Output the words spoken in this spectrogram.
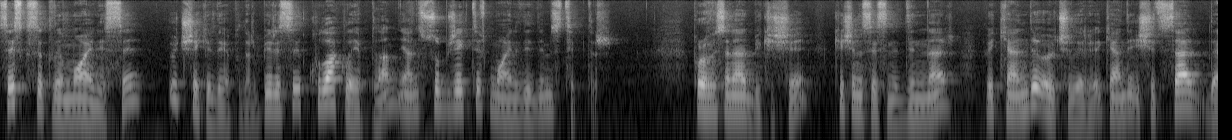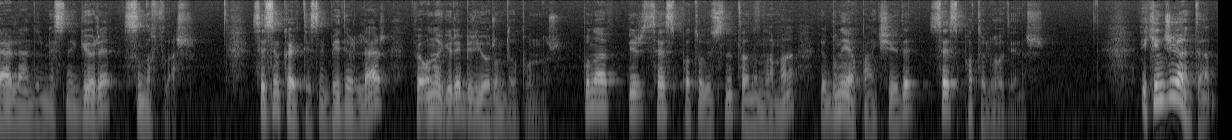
Ses kısıklığı muayenesi üç şekilde yapılır. Birisi kulakla yapılan yani subjektif muayene dediğimiz tiptir. Profesyonel bir kişi kişinin sesini dinler ve kendi ölçüleri, kendi işitsel değerlendirmesine göre sınıflar. Sesin kalitesini belirler ve ona göre bir yorumda bulunur. Buna bir ses patolojisini tanımlama ve bunu yapan kişiye de ses patoloğu denir. İkinci yöntem,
